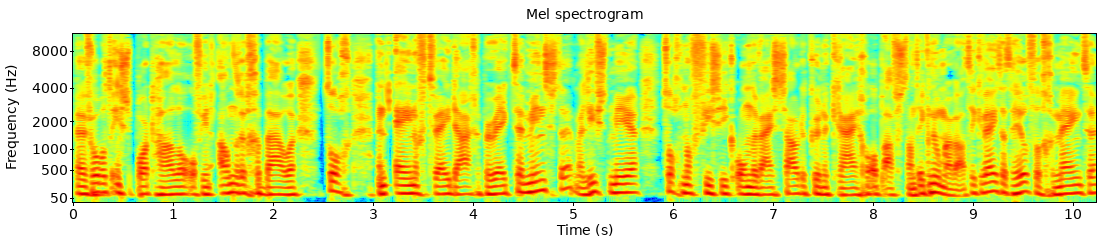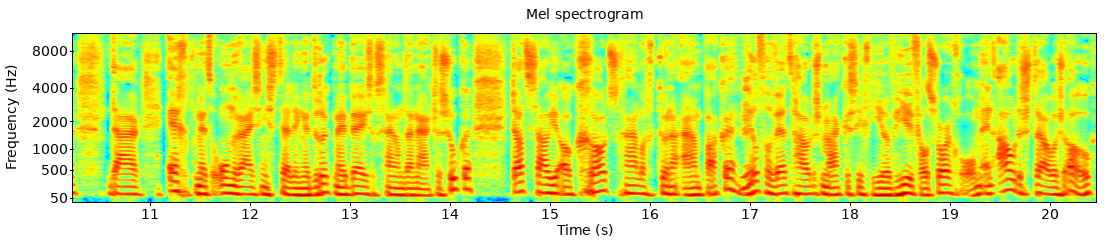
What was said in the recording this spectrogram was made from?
bijvoorbeeld in sporthallen of in andere gebouwen. toch een één of twee dagen per week tenminste, maar liefst meer. toch nog fysiek onderwijs zouden kunnen krijgen op afstand. Ik noem maar wat. Ik weet dat heel veel gemeenten daar echt met onderwijsinstellingen druk mee bezig zijn om daarnaar te zoeken. Dat zou je ook grootschalig kunnen aanpakken. Hm. Heel veel wethouders maken zich hier, hier veel zorgen om. En ouders trouwens ook.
